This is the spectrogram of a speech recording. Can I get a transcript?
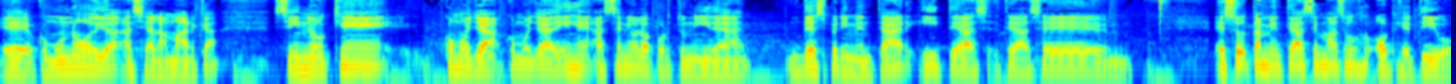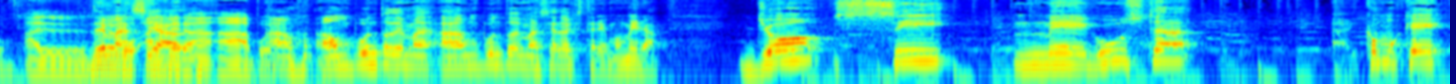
eh, como un odio hacia la marca, sino que, como ya, como ya dije, has tenido la oportunidad de experimentar y te hace, te hace eso también te hace más ob- objetivo al, luego demasiado. al ver a, a Apple. A, a un punto dema- a un punto demasiado extremo. Mira, yo sí me gusta. Como que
